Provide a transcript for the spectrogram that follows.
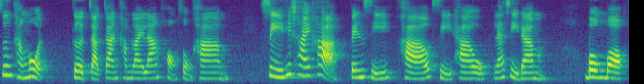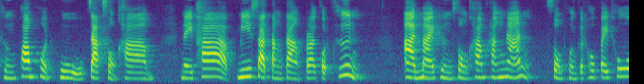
ซึ่งทั้งหมดเกิดจากการทำลายล้างของสงคราม สีที่ใช้ค่ะ เป็นสีขาว สีเทา และสีดำบ่งบอกถึงความหดหู่จากสงคราม ในภาพมีสัตว์ต่างๆ ปรากฏขึ้น อาจหมายถึงสงครามครั้งนั้น ส่งผลกระทบไปทั่ว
